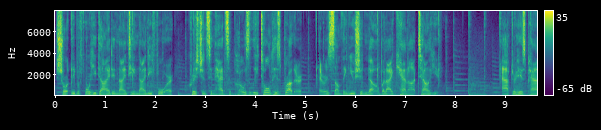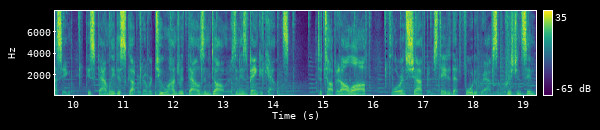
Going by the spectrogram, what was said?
Shortly before he died in 1994, Christiansen had supposedly told his brother, There is something you should know, but I cannot tell you. After his passing, his family discovered over $200,000 in his bank accounts. To top it all off, Florence Schaffner stated that photographs of Christiansen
